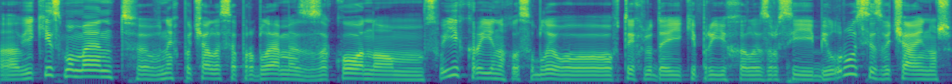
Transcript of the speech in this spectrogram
Е, в якийсь момент в них почалися проблеми з законом в своїх країнах, особливо в тих людей, які приїхали з Росії і Білорусі, звичайно ж.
